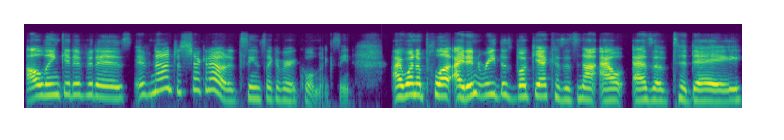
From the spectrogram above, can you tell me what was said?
I'll link it if it is. If not just check it out. It seems like a very cool magazine. I want to plug i didn't read this book yet because it's not out as of today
